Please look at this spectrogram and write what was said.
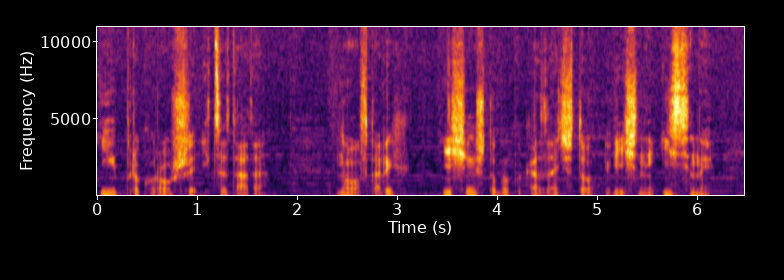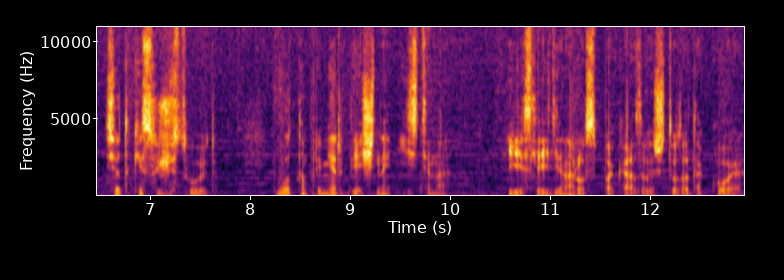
И прокурорша, и цитата. Но во-вторых, еще и чтобы показать, что вечные истины все-таки существуют. Вот, например, вечная истина. Если единорос показывает что-то такое,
